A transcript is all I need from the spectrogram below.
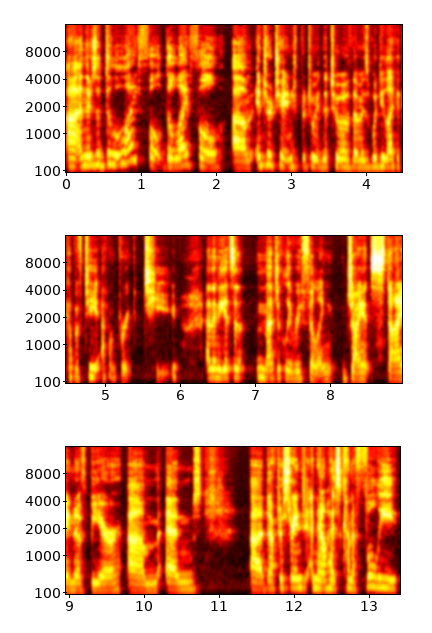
uh, and there's a delightful delightful um, interchange between the two of them. Is would you like a cup of tea? I don't drink tea, and then he gets a magically refilling giant stein of beer, um, and uh, Doctor Strange and now has kind of fully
